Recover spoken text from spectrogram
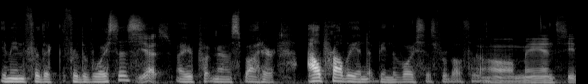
You mean for the for the voices? Yes. Oh, you're putting me on the spot here. I'll probably end up being the voices for both of them. Oh, man. See,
